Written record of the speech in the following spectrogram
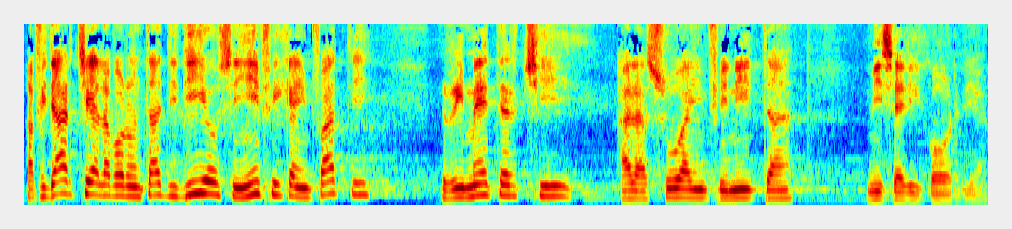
Affidarci alla volontà di Dio significa infatti rimetterci alla sua infinita misericordia.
